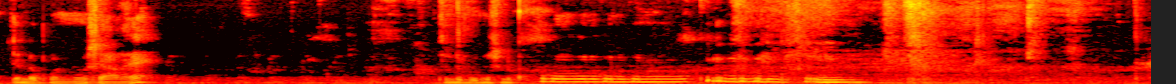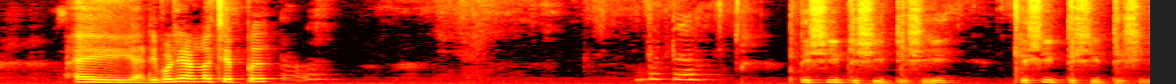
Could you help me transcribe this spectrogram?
അച്ഛന്റെ പൊന്നൂഷാണേ അച്ഛന്റെ ഏയ് അടിപൊളിയാണല്ലോ ചെപ്പ്. ടിഷി ടിഷി ടിഷി ടിഷി ടിഷി ടിഷി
